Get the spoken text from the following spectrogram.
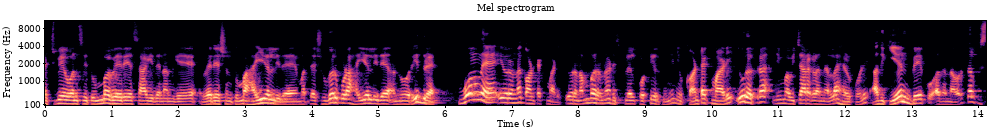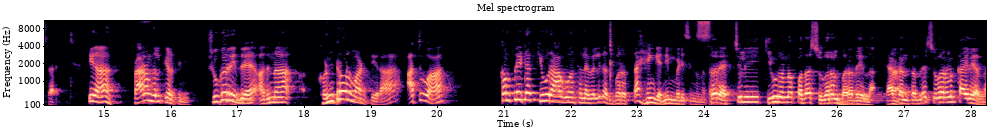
ಹೆಚ್ ಬಿ ಒನ್ ಸಿ ತುಂಬ ವೇರಿಯಸ್ ಆಗಿದೆ, ನನಗೆ ವೇರಿಯೇಷನ್ ತುಂಬ ಹೈಯಲ್ಲಿದೆ, ಮತ್ತು ಶುಗರ್ ಕೂಡ ಹೈಯಲ್ಲಿದೆ ಅನ್ನೋರು ಇದ್ದರೆ ಒಮ್ಮೆ ಇವರನ್ನು ಕಾಂಟ್ಯಾಕ್ಟ್ ಮಾಡಿ. ಇವರ ನಂಬರನ್ನು ಡಿಸ್ಪ್ಲೇಲಿ ಕೊಟ್ಟಿರ್ತೀನಿ, ನೀವು ಕಾಂಟ್ಯಾಕ್ಟ್ ಮಾಡಿ, ಇವ್ರ ಹತ್ರ ನಿಮ್ಮ ವಿಚಾರಗಳನ್ನೆಲ್ಲ ಹೇಳ್ಕೊಳ್ಳಿ, ಅದಕ್ಕೆ ಏನು ಬೇಕು ಅದನ್ನು ಅವರು ತಲುಪಿಸ್ತಾರೆ. ಈಗ ಪ್ರಾರಂಭದಲ್ಲಿ ಕೇಳ್ತೀನಿ, ಶುಗರ್ ಇದ್ದರೆ ಅದನ್ನು ಕಂಟ್ರೋಲ್ ಮಾಡ್ತೀರಾ ಅಥವಾ ಕಂಪ್ಲೀಟ್ ಆಗಿ ಕ್ಯೂರ್ ಆಗುವಂತ ಲೆವೆಲ್ಗೆ ಅದು ಬರುತ್ತಾ? ಹೆಂಗೆ ನಿಮ್ಮ ಮೆಡಿಸಿನ್ ಸರ್ ಆಕ್ಚುಲಿ ಕ್ಯೂರ್ ಅನ್ನೋ ಪದ ಶುಗರ್ ಅಲ್ಲಿ ಬರೋದೇ ಇಲ್ಲ. ಯಾಕಂತಂದ್ರೆ ಶುಗರ್ ಅನ್ನೋದು ಕಾಯಿಲೆ ಅಲ್ಲ.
